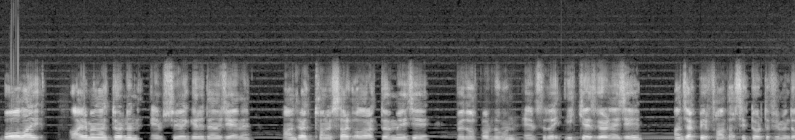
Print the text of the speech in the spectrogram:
Bu olay Iron Man aktörünün MCU'ya geri döneceğini ancak Tony Stark olarak dönmeyeceği ve Doktor Doom'un MCU'da ilk kez görüneceği ancak bir Fantastik Dörtlü filminde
